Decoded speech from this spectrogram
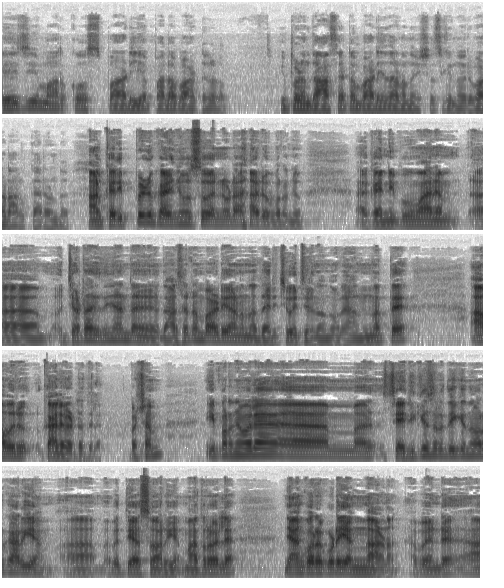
കെ ജി മാർക്കോസ് പാടിയ പല പാട്ടുകളും ഇപ്പോഴും ദാസേട്ടൻ പാടിയതാണെന്ന് വിശ്വസിക്കുന്ന ഒരുപാട് ആൾക്കാരുണ്ട്. ആൾക്കാർ ഇപ്പോഴും കഴിഞ്ഞ ദിവസം എന്നോട് ആരോ പറഞ്ഞു കന്നിപ്പൂമാനം ചേട്ടാ ഇത് ഞാൻ ദാസേട്ടൻ പാടിയാണെന്ന് ധരിച്ചു വെച്ചിരുന്നെന്ന് പറഞ്ഞു. അന്നത്തെ ആ ഒരു കാലഘട്ടത്തിൽ പക്ഷെ ഈ പറഞ്ഞ പോലെ ശരിക്കും ശ്രദ്ധിക്കുന്നവർക്ക് അറിയാം വ്യത്യാസം അറിയാം. മാത്രമല്ല ഞാൻ കുറെ കൂടെ യങ്ങാണ്. അപ്പോൾ എന്റെ ആ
